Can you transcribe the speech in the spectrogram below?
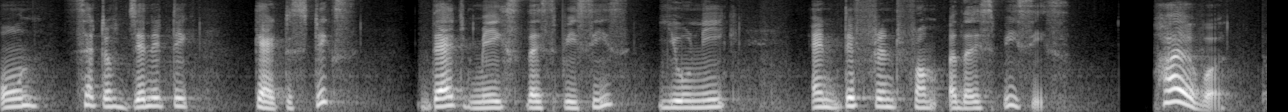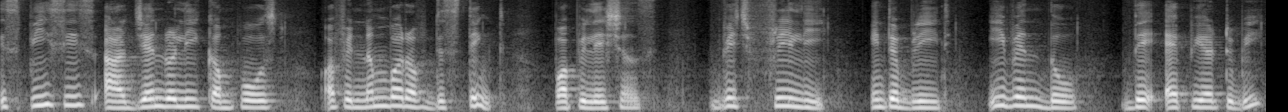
own set of genetic characteristics that makes the species unique and different from other species. However, species are generally composed of a number of distinct populations which freely interbreed even though they appear to be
